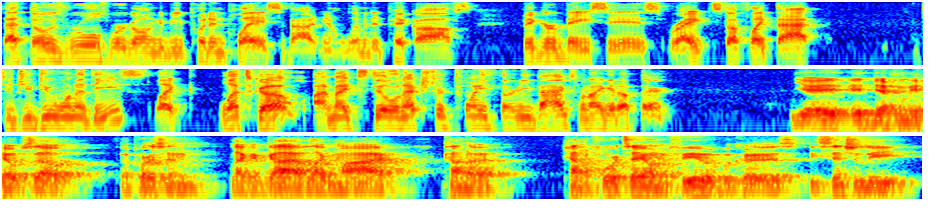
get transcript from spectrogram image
that those rules were going to be put in place about you know limited pickoffs, bigger bases, right? Stuff like that. Did you do one of these? Like, let's go. I might steal an extra 20, 30 bags when I get up there. Yeah, it, it definitely helps out a person like a guy of like my kind of kind of forte on the field because essentially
